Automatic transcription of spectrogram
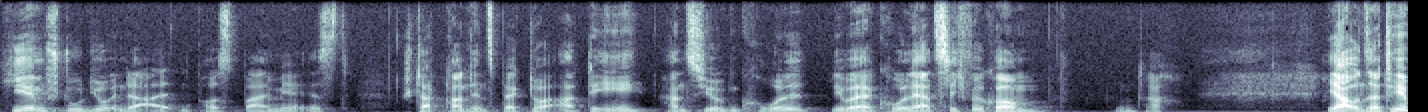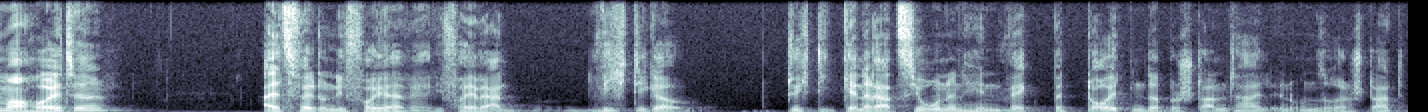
Hier im Studio in der Alten Post bei mir ist Stadtbrandinspektor AD Hans-Jürgen Kohl. Lieber Herr Kohl, herzlich willkommen. Guten Tag. Ja, unser Thema heute, Alsfeld und die Feuerwehr. Die Feuerwehr ein wichtiger, durch die Generationen hinweg bedeutender Bestandteil in unserer Stadt.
